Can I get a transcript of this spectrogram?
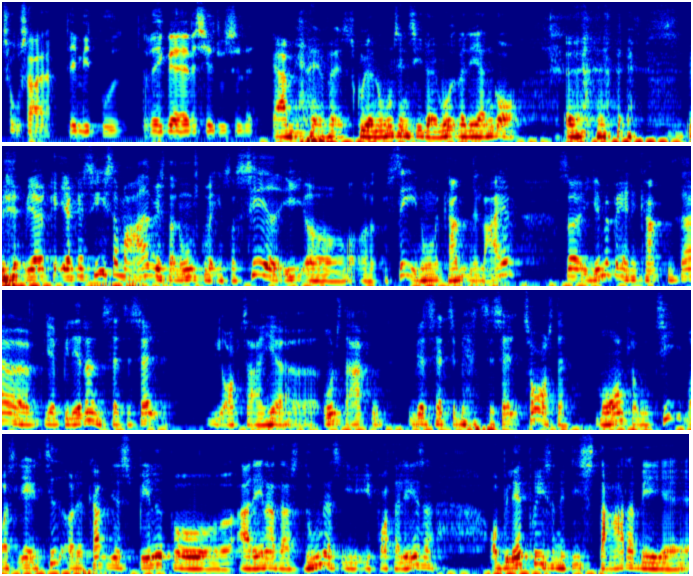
to sejre, det er mit bud. Jeg ved ikke, hvad, hvad siger du til det? Jamen, skulle jeg nogensinde sige dig imod, hvad det angår? jeg, jeg kan sige så meget, hvis der er nogen, der skulle være interesseret i at, at se nogle af kampene live, så hjemmebanekampen, der bliver billetterne sat til salg vi optager her onsdag aften. Det bliver sat til, til salg torsdag morgen kl. 10 brasiliansk tid, og det kan bliver spillet på Arena das Dunas i, i Fortaleza. Og billetpriserne de starter ved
